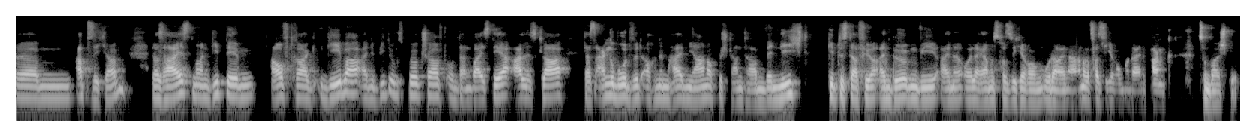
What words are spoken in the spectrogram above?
ähm, absichern. Das heißt, man gibt dem Auftraggeber eine Bietungsbürgschaft und dann weiß der, alles klar, das Angebot wird auch in einem halben Jahr noch Bestand haben. Wenn nicht, gibt es dafür ein Bürgen wie eine Euler-Hermes-Versicherung oder eine andere Versicherung oder eine Bank zum Beispiel.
